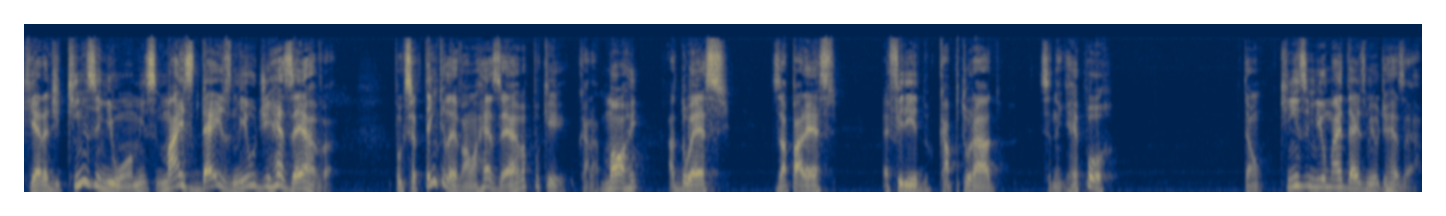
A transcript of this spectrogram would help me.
que era de 15 mil homens, mais 10 mil de reserva. Porque você tem que levar uma reserva, porque o cara morre, adoece, desaparece, é ferido, capturado. Você tem que repor. Então, 15 mil mais 10 mil de reserva.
